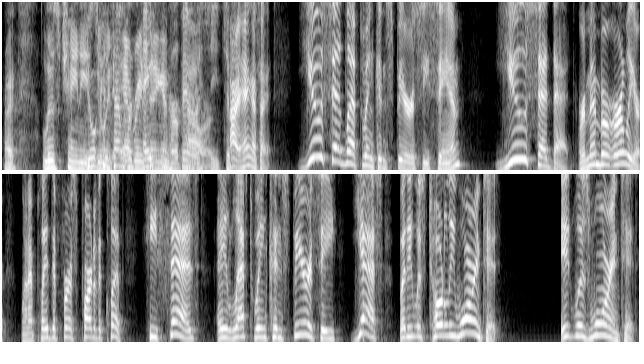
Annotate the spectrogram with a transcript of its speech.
right? Liz Cheney is You're doing everything in her power. conspiracy to All right, hang on a second. You said left wing conspiracy, Sam. You said that. Remember earlier when I played the first part of the clip? He says a left wing conspiracy, yes, but it was totally warranted. It was warranted.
